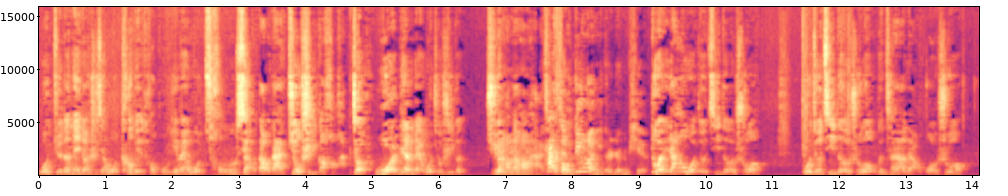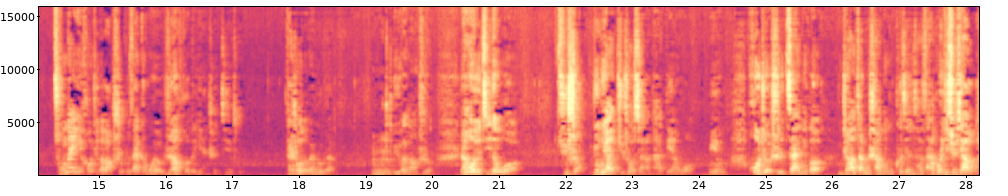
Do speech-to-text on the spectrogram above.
我觉得那段时间我特别痛苦，因为我从小到大就是一个好孩，就我认为我就是一个巨好的好孩子，他否定了你的人品。对，然后我就记得说，我就记得说，我跟乔乔聊过，说从那以后，这个老师不再跟我有任何的眼神接触，他是我的班主任，嗯语文老师。然后我就记得我举手，永远举手想让他点我名，或者是在那个，你知道咱们上那个课间操，咱俩不是一学校的吗？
